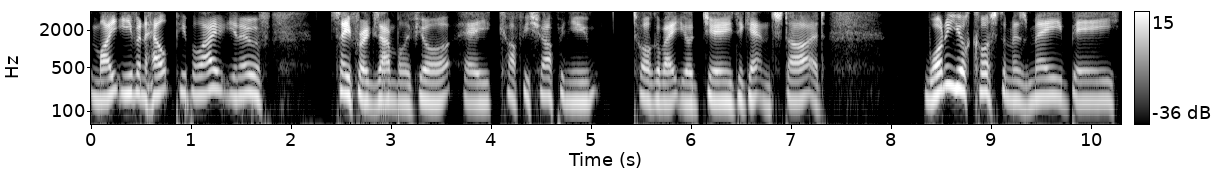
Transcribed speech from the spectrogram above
might even help people out you know if say for example if you're a coffee shop and you talk about your journey to getting started one of your customers may be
